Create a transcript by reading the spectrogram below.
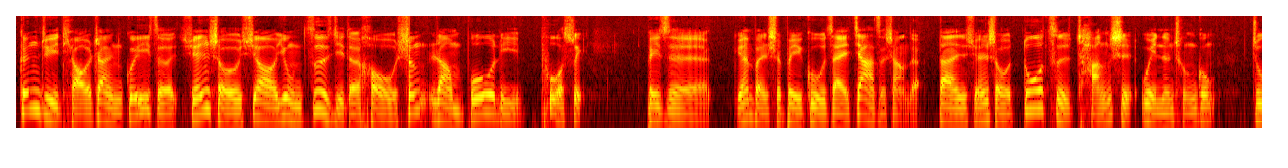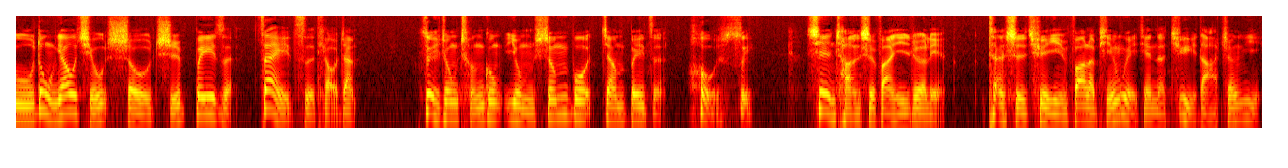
根据挑战规则，选手需要用自己的吼声让玻璃破碎。杯子原本是被固在架子上的，但选手多次尝试未能成功。主动要求手持杯子再次挑战，最终成功用声波将杯子后碎。现场是反应热烈，但是却引发了评委间的巨大争议。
